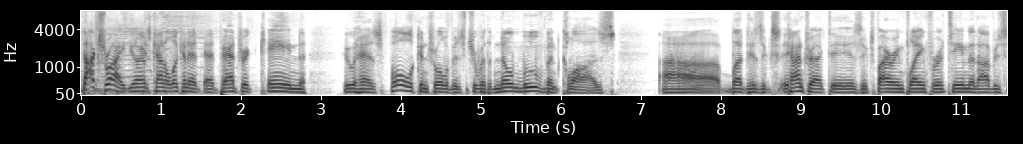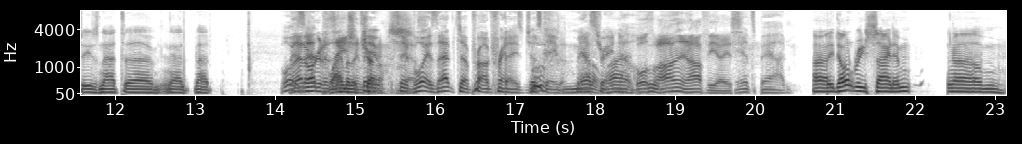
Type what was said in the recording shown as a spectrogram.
Doc's right. You know, he's kind of looking at, at Patrick Kane, who has full control of his with a no movement clause. Uh, but his ex- contract is expiring playing for a team that obviously is not uh, not, not Boy, Well, is that that organization, climate of yeah. change. Say, boy, is that uh, proud franchise just a mess right now? both Ooh, on and off the ice. It's bad. Uh, they don't re-sign him. Um,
